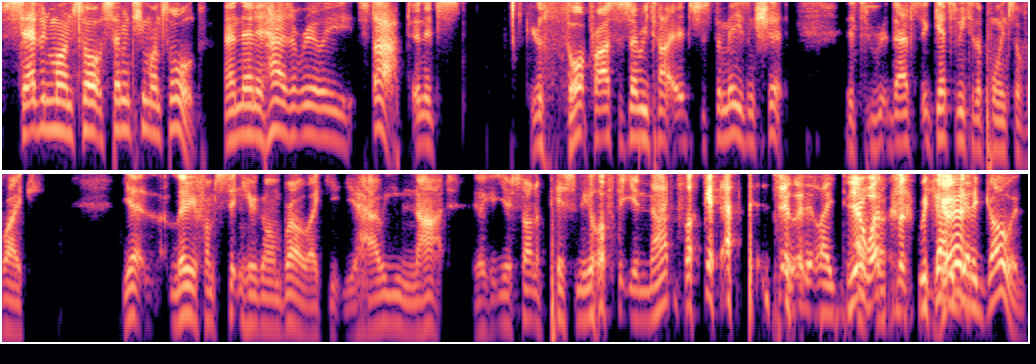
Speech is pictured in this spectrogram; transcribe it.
seven months old, 17 months old, and then it hasn't really stopped. And it's your thought process every time. It's just amazing shit. It's that's it gets me to the points of like, yeah, literally, if I'm sitting here going, bro, like, you, you, how are you not? Like, you're starting to piss me off that you're not fucking out there doing it. Like, you know what but We gotta good. get it going.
